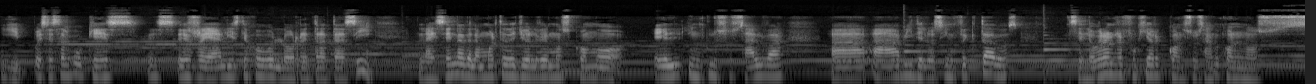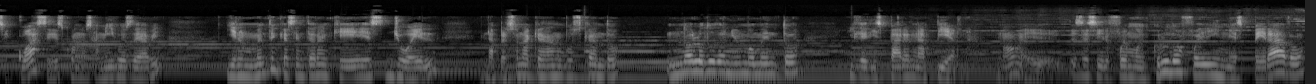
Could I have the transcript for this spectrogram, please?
y pues es algo que es, es, real y este juego lo retrata así. La escena de la muerte de Joel vemos como él incluso salva a, a Abby de los infectados, se logran refugiar con, sus, con los secuaces, con los amigos de Abby, y en el momento en que se enteran que es Joel, la persona que andan buscando, no lo duda ni un momento y le dispara en la pierna. ¿no? Eh, es decir, fue muy crudo, fue inesperado,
